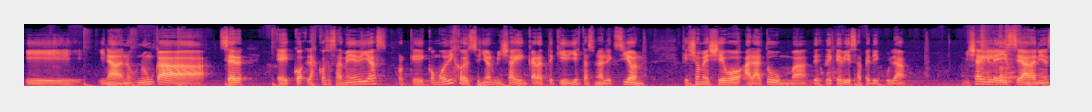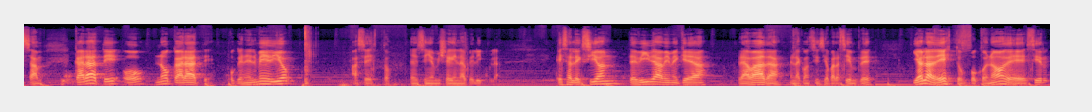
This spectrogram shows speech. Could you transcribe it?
y, nada, nunca ser eh, las cosas a medias, porque como dijo el señor Miyagi en Karate Kid, y esta es una lección que yo me llevo a la tumba desde que vi esa película, Miyagi le dice a Daniel Sam, karate o no karate, porque en el medio hace esto, el señor Miyagi en la película esa lección de vida a mí me queda grabada en la conciencia para siempre. Y habla de esto un poco, ¿no? De decir,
